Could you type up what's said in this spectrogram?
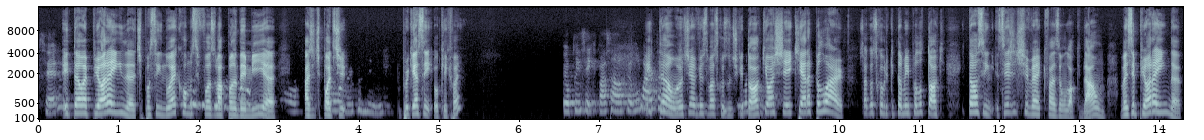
Sério? Então é pior ainda. Tipo assim, não é como se fosse uma pandemia. A gente pode. Porque assim, o que que foi? Eu pensei que passava pelo ar Então, também. eu tinha visto umas coisas no TikTok e eu achei que era pelo ar. Só que eu descobri que também pelo toque. Então, assim, se a gente tiver que fazer um lockdown, vai ser pior ainda.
